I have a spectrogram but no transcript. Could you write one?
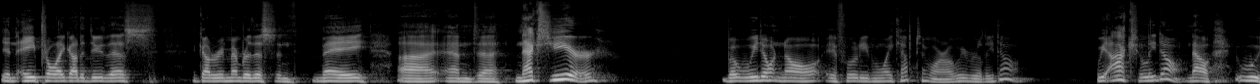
In April, I got to do this. I got to remember this in May uh, and uh, next year, but we don't know if we'll even wake up tomorrow. We really don't. We actually don't. Now, we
